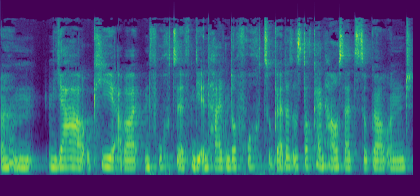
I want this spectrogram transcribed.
ähm, ja, okay, aber in Fruchtsäften, die enthalten doch Fruchtzucker, das ist doch kein Haushaltszucker und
